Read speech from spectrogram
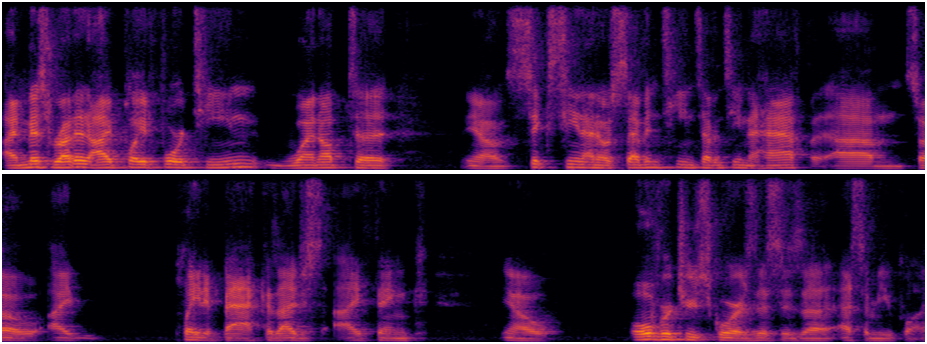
I misread it. I played 14, went up to you know 16. I know 17, 17 and a half. Um, so I played it back because I just I think you know over two scores. This is a SMU play.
